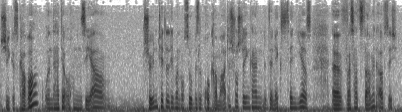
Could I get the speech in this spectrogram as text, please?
schickes Cover und hat ja auch einen sehr schönen Titel, den man auch so ein bisschen programmatisch verstehen kann, The Next 10 Years. Äh, was hat es damit auf sich?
